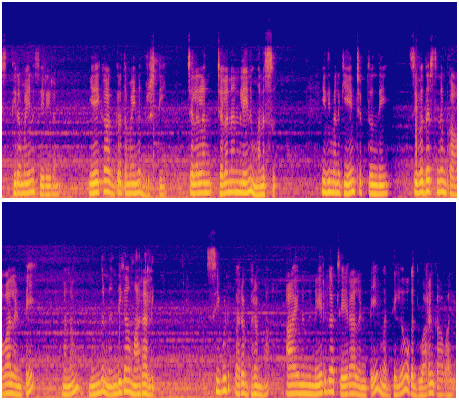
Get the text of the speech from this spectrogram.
స్థిరమైన శరీరం ఏకాగ్రతమైన దృష్టి చలనం చలనం లేని మనస్సు. ఇది మనకి ఏం చెప్తుంది? శివదర్శనం కావాలంటే మనం ముందు నందిగా మారాలి. శివుడు పరబ్రహ్మ. ఆయనను నేరుగా చేరాలంటే మధ్యలో ఒక ద్వారం కావాలి.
